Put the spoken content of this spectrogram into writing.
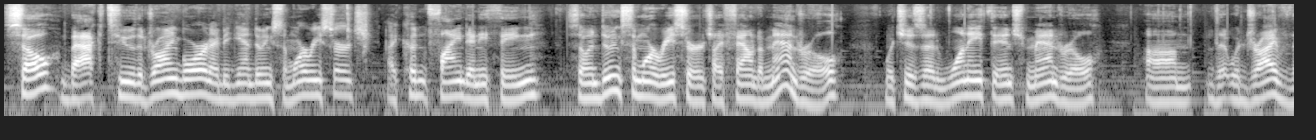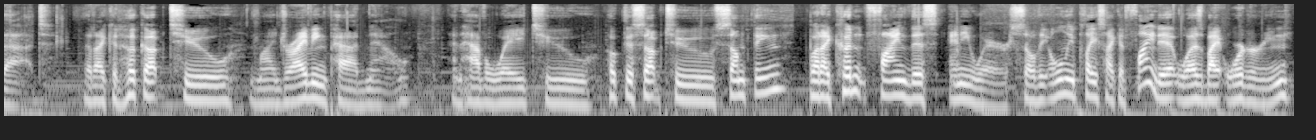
So back to the drawing board, I began doing some more research. I couldn't find anything. So in doing some more research, I found a mandrel, which is a 1 8 inch mandrel um, that would drive that, that I could hook up to my driving pad now and have a way to hook this up to something, but I couldn't find this anywhere. So the only place I could find it was by ordering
